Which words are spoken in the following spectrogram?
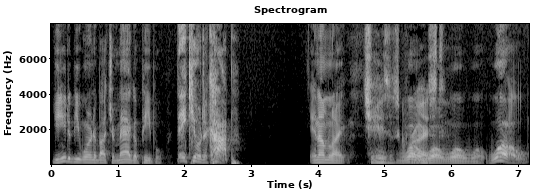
you need to be worrying about your MAGA people. They killed a cop, and I'm like Jesus whoa Christ. whoa whoa whoa whoa,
